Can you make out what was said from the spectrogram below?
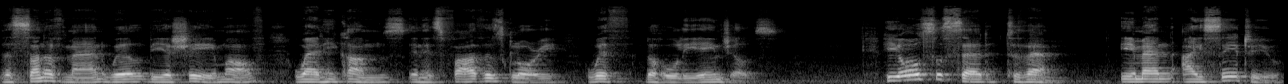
the Son of Man will be ashamed of when he comes in his Father's glory with the holy angels. He also said to them, Amen, I say to you,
